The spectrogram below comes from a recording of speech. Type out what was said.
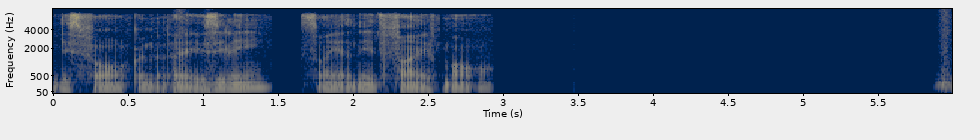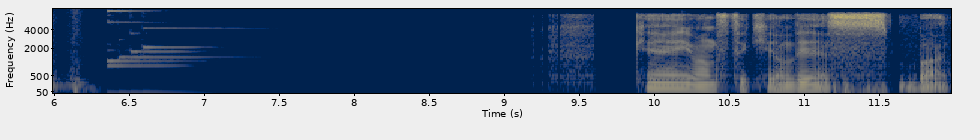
This four gonna die easily, so I need five more. Okay, he wants to kill this, but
